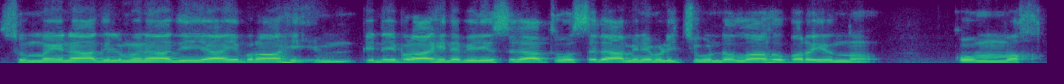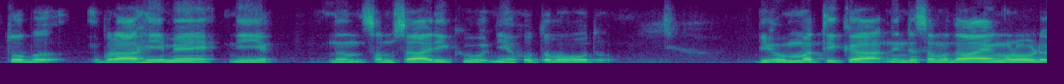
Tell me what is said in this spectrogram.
സുമ്മൈനാദിൽ മുനാദിയ ഇബ്രാഹിം പിന്നെ ഇബ്രാഹിം നബി സ്വലാത്തു വസ്സലാമിനെ വിളിച്ചുകൊണ്ട് അള്ളാഹു പറയുന്നു കും മഖ്തുബ് ഇബ്രാഹിമെ നീ സംസാരിക്കൂ നീ ഹുത്തുബ് പോതു ബി ഉമ്മത്തിക്ക നിന്റെ സമുദായങ്ങളോട്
